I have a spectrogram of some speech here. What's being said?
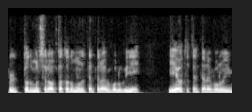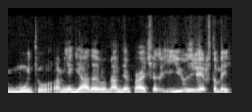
por todo mundo ser novo, está todo mundo tentando evoluir e eu estou tentando evoluir muito a minha guiada, a minha parte e os engenheiros também.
